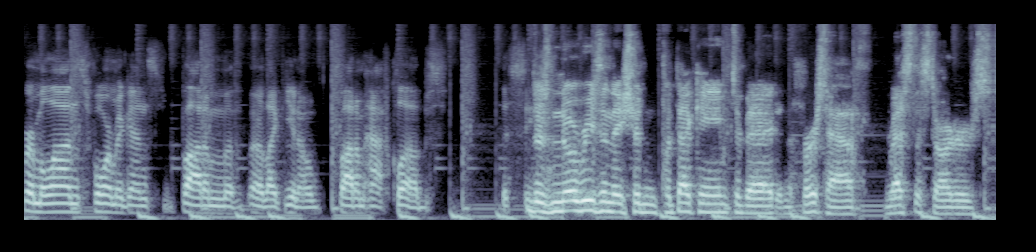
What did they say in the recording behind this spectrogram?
for Milan's form against bottom of or like you know bottom half clubs this season. There's no reason they shouldn't put that game to bed in the first half. Rest the starters.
